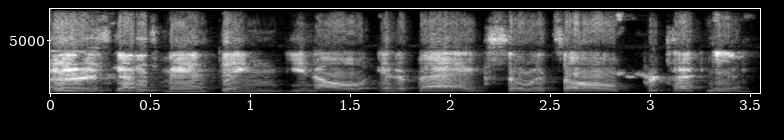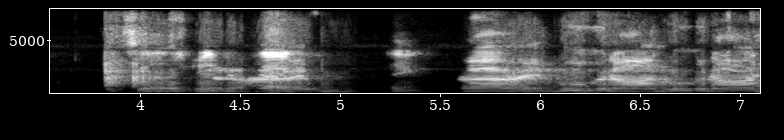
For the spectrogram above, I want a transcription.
Hey, right. he's got his man thing, you know, in a bag, so it's all protected. Yeah. So That's I get good. it All back right. from the thing. All right. Moving on. Moving on.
